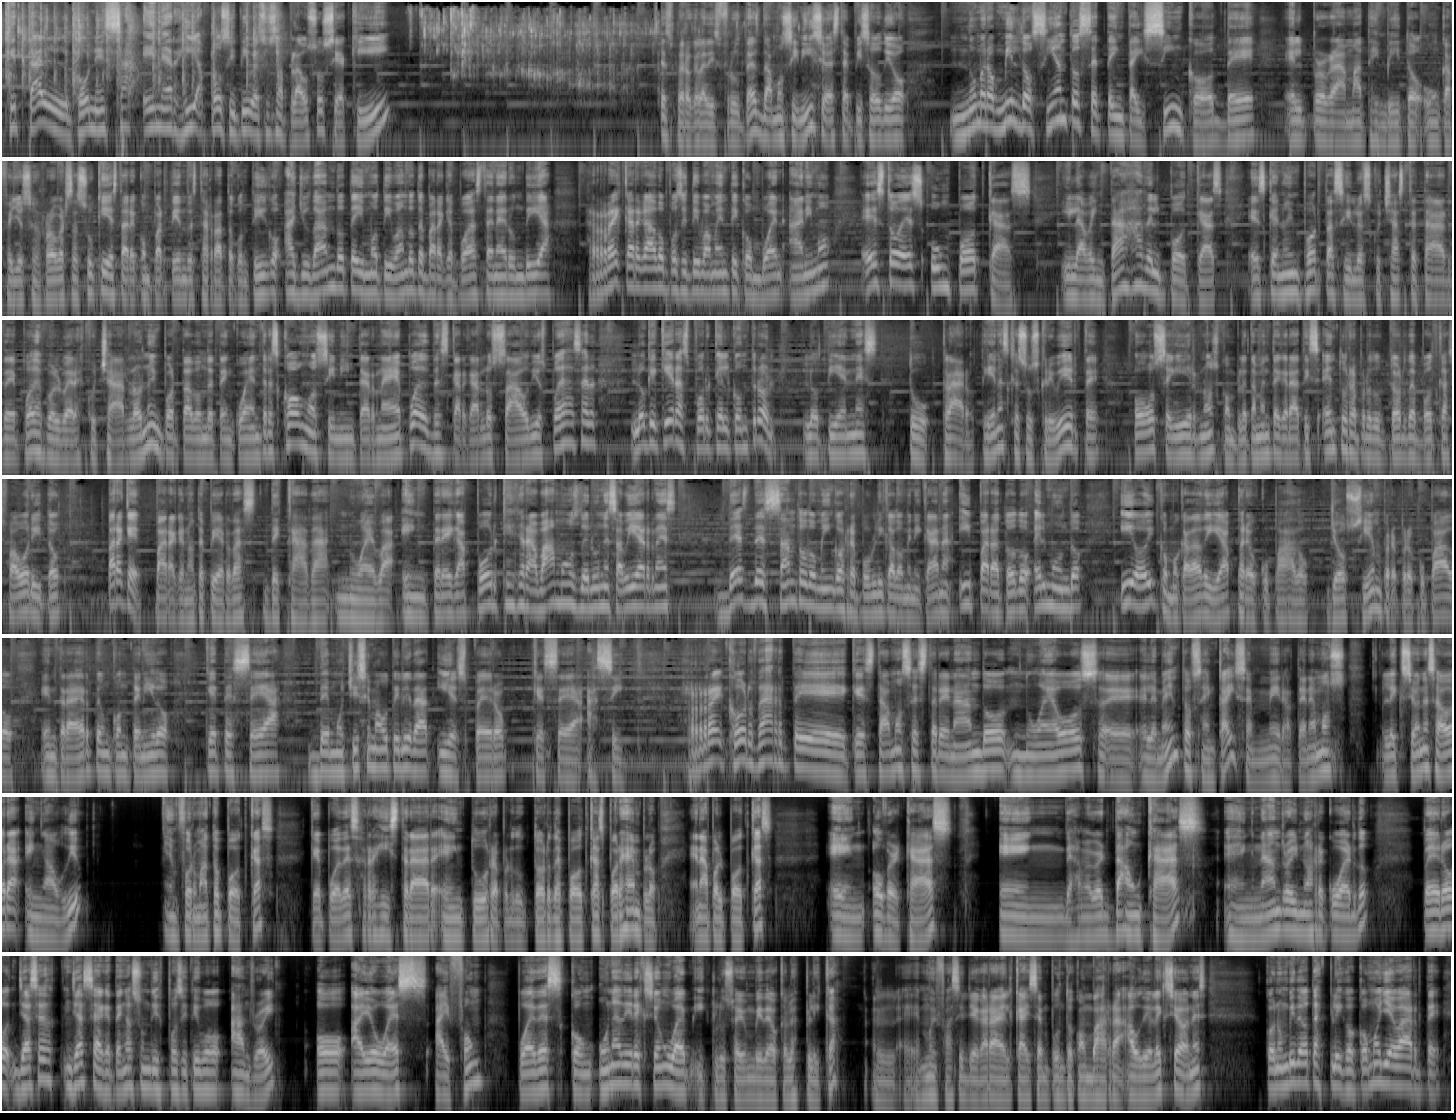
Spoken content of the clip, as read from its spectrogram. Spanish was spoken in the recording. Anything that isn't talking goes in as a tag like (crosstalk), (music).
¿Qué tal? Con esa energía positiva, esos aplausos y aquí... Espero que la disfrutes. Damos inicio a este episodio número 1275 de el programa Te invito a un café. Yo soy Robert Sasuki y estaré compartiendo este rato contigo, ayudándote y motivándote para que puedas tener un día recargado positivamente y con buen ánimo. Esto es un podcast y la ventaja del podcast es que no importa si lo escuchaste tarde, puedes volver a escucharlo, no importa dónde te encuentres, con o sin internet, puedes descargar los audios, puedes hacer lo que quieras porque el control lo tienes tú. Claro, tienes que suscribirte o seguirnos completamente gratis en tu reproductor de podcast favorito. ¿Para qué? Para que no te pierdas de cada nueva entrega porque grabamos de lunes a viernes desde Santo Domingo, República Dominicana y para todo el mundo. Y hoy, como cada día, preocupado, yo siempre preocupado en traerte un contenido que te sea de muchísima utilidad y espero que sea así. Recordarte que estamos estrenando nuevos eh, elementos en Kaizen. Mira, tenemos lecciones ahora en audio, en formato podcast, que puedes registrar en tu reproductor de podcast, por ejemplo, en Apple Podcast, en Overcast, en, déjame ver, Downcast, en Android no recuerdo, pero ya sea, ya sea que tengas un dispositivo Android o iOS, iPhone, puedes con una dirección web, incluso hay un video que lo explica, es muy fácil llegar a elkaisen.com barra audio lecciones, con un video te explico cómo llevarte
